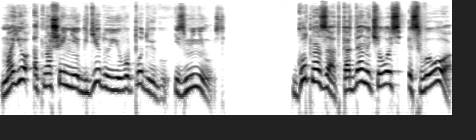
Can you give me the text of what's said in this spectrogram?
Мое отношение к деду и его подвигу изменилось. Год назад, когда началось СВО,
